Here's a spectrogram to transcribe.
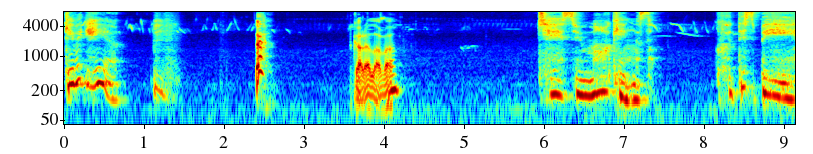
Give it here. God, I love her. Tir'su markings. Could this be?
